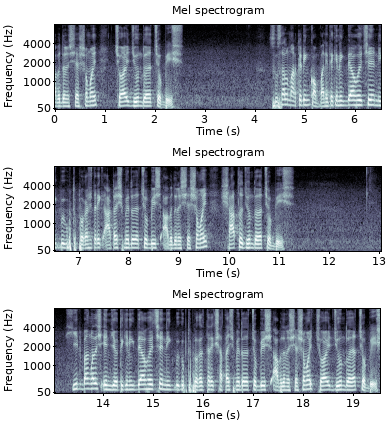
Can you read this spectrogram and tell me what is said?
আবেদনের শেষ সময় ছয় জুন দু হাজার চব্বিশ। সোশ্যাল মার্কেটিং কোম্পানি থেকে নিক দেওয়া হয়েছে। নিক বিজ্ঞপ্তি প্রকাশের তারিখ আঠাশ মে দু হাজার চব্বিশ। আবেদনের শেষ সময় সাত জুন দু হাজার চব্বিশ। হিট বাংলাদেশ এনজিও থেকে নিক দেওয়া হয়েছে। নিক বিজ্ঞপ্তি প্রকাশের তারিখ সাতাশ মে দু হাজার চব্বিশ। আবেদনের শেষ সময় ছয় জুন দু হাজার চব্বিশ।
